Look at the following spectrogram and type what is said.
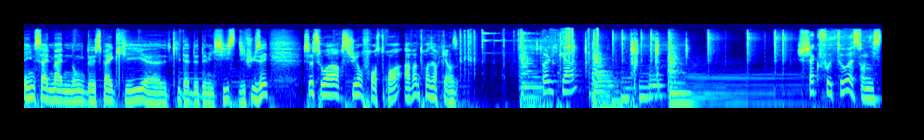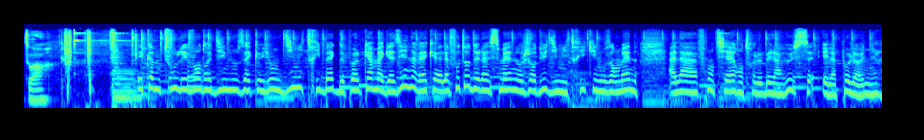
Inside Man, donc de Spike Lee, euh, qui date de 2006, diffusé ce soir sur France 3 à 23h15. Polka. Chaque photo a son histoire. Et comme tous les vendredis, nous accueillons Dimitri Beck de Polka Magazine avec la photo de la semaine. Aujourd'hui, Dimitri qui nous emmène à la frontière entre le Bélarus et la Pologne.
